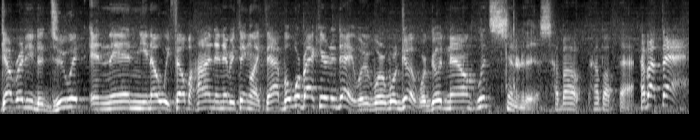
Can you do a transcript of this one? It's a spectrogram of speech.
got ready to do it, and then, you know, we fell behind and everything like that. But we're back here today. We're, we're, we're good. We're good now. Let's center this. How about, how about that? How about that?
